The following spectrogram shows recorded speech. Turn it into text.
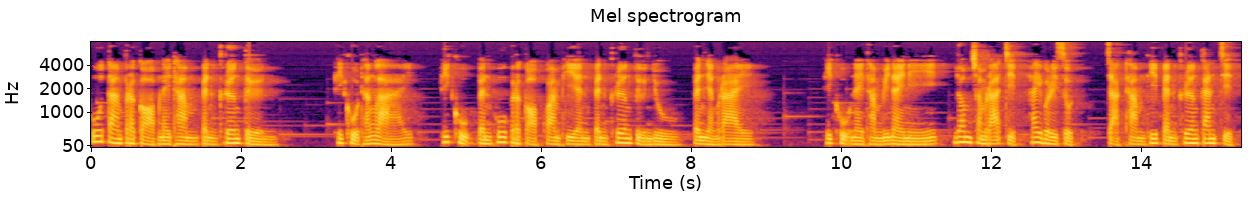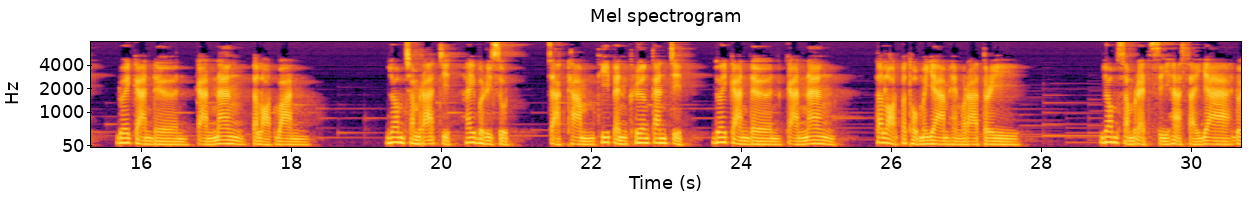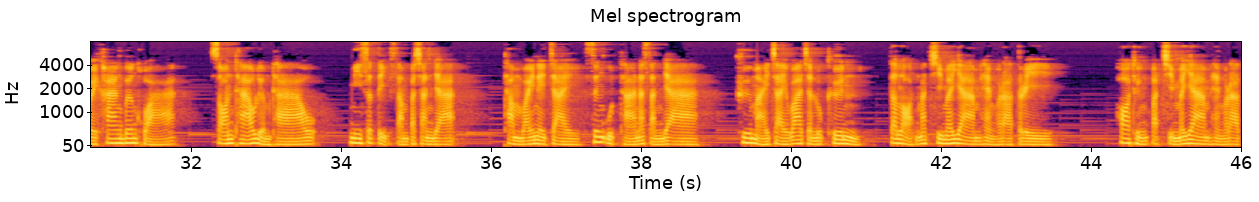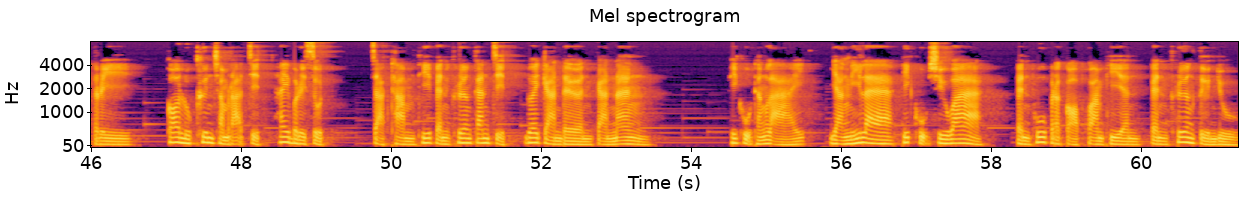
ผู้ตามประกอบในธรรมเป็นเครื่องตื่นภิขุทั้งหลายภิขุเป็นผู้ประกอบความเพียรเป็นเครื่องตื่นอยู่เป็นอย่างไรภิขุในธรรมวินัยนี้ย่อมชำระจิตให้บริสุทธิ์ จากธรรมที่เป็นเครื่องกั้นจิต ด้วยการเดิน การนั่งตลอดวัน ย่อมชำระจิตให้บริสุทธิ์ จากธรรมที่เป็นเครื่องกั้นจิต ด้วยการเดิน การนั่ง ตลอดปฐมยามแห่งราตรี ย่อมสำเร็จสีหาสายยาโดยข้างเบื้องขวา ซ้อนเท้าเหลื่อมเท้า มีสติสัมปชัญญะทำไว้ในใจซึ่งอุทธานสัญญา คือหมายใจว่าจะลุกขึ้น ตลอดมัชชิมยามแห่งราตรี พอถึงปัจฉิมยามแห่งราตรี ก็ลุกขึ้นชำระจิตให้บริสุทธิ์ จากธรรมที่เป็นเครื่องกั้นจิตด้วยการเดินการนั่ง พิขุทั้งหลาย อย่างนี้แลพิขุชื่อว่า เป็นผู้ประกอบความเพียรเป็นเครื่องตื่นอยู่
